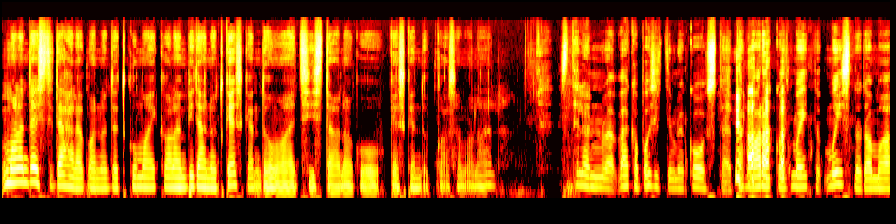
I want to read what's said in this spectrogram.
ma olen tõesti tähele pannud, et kui ma ikka olen pidanud keskenduma, et siis ta nagu keskendub ka samal ajal sest teil on väga positiivne koostöö, ta on varakult mõistnud, mõistnud oma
